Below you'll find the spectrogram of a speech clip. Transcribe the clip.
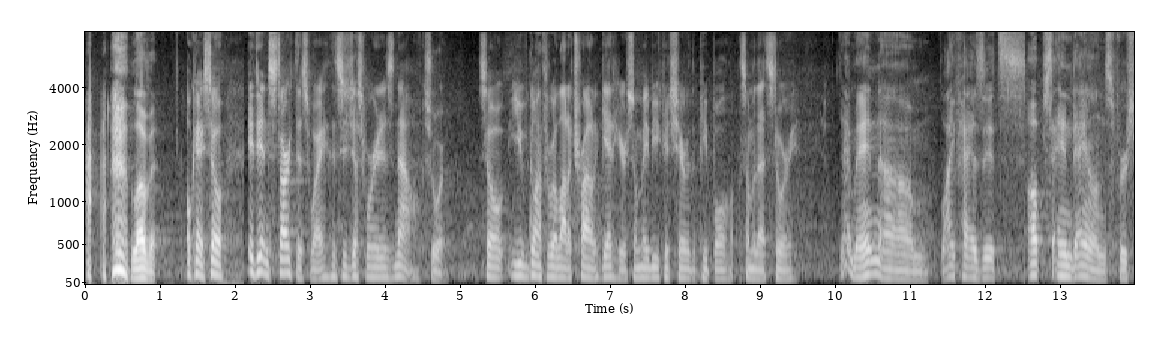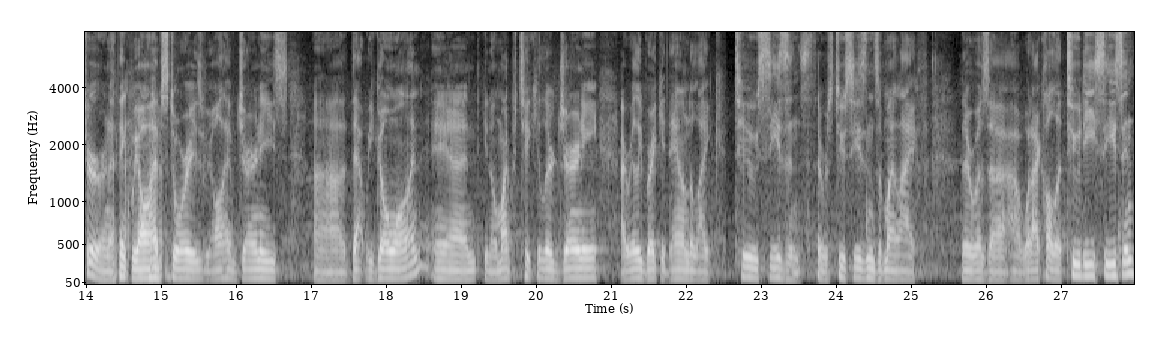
Love it. okay, so it didn't start this way. This is just where it is now. Sure. So you've gone through a lot of trial to get here. So maybe you could share with the people some of that story. Yeah, man. Um, life has its ups and downs for sure, and I think we all have stories. We all have journeys uh, that we go on, and you know, my particular journey, I really break it down to like two seasons. There was two seasons of my life. There was a, a what I call a 2D season,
